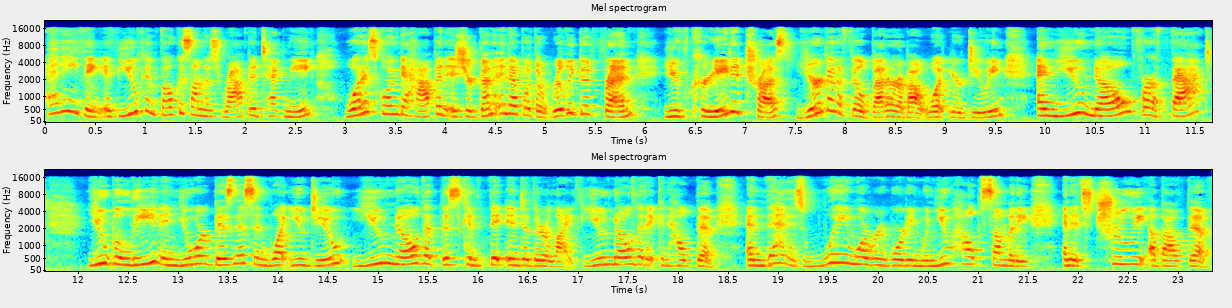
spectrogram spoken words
anything, if you can focus on this rapid technique, what is going to happen is you're going to end up with a really good friend. You've created trust. You're going to feel better about what you're doing. And you know for a fact you believe in your business and what you do, you know that this can fit into their life. You know that it can help them. And that is way more rewarding when you help somebody and it's truly about them.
